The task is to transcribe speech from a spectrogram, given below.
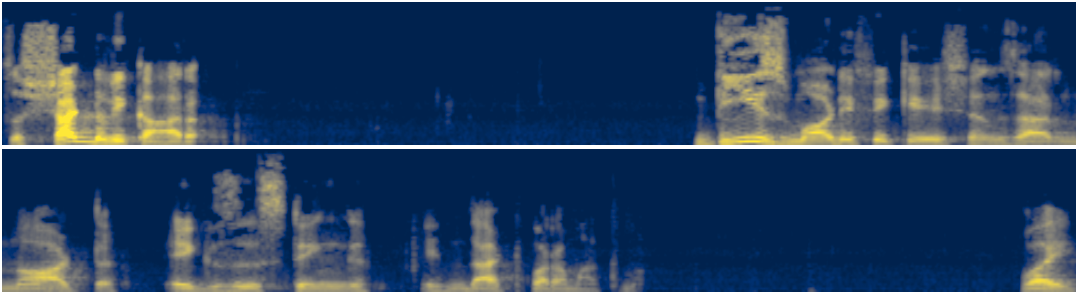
so Shad Vikara these modifications are not existing in that Paramatma. Why?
